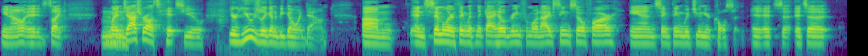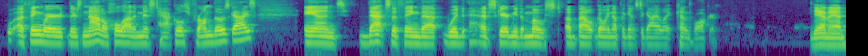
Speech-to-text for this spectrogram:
You know, it's like mm-hmm. when Josh Ross hits you, you're usually going to be going down. Um, and similar thing with Nikai Hill-Green from what I've seen so far, and same thing with Junior Colson. It's a, it's a a thing where there's not a whole lot of missed tackles from those guys, and that's the thing that would have scared me the most about going up against a guy like Kenneth Walker. Yeah, man,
